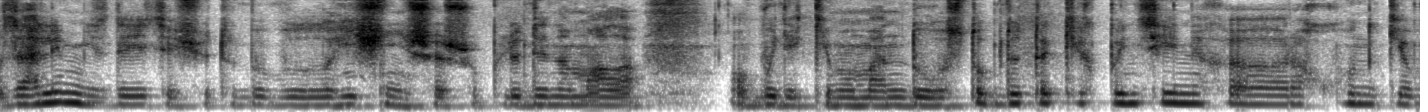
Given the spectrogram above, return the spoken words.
Взагалі, мені здається, що тут би було логічніше, щоб людина мала в будь-який момент доступ до таких пенсійних рахунків.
